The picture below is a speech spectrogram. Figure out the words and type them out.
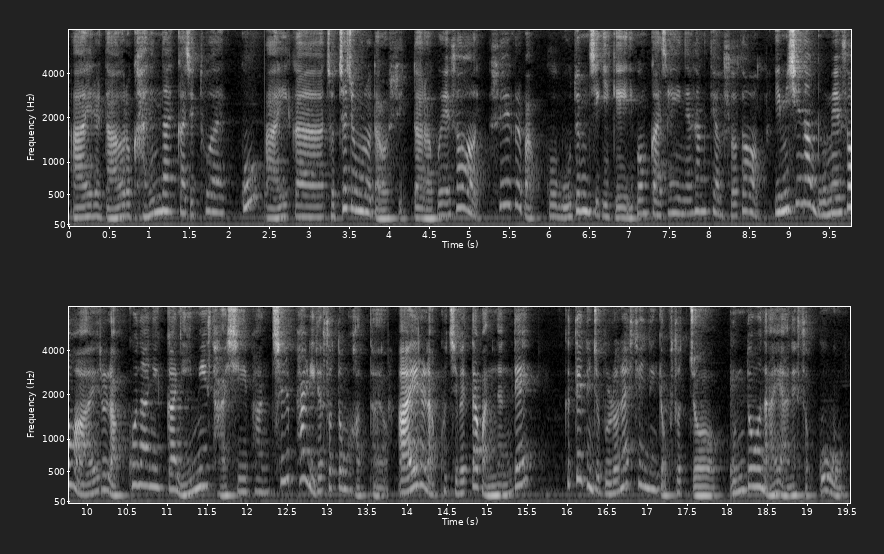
아이를 낳으러 가는 날까지 토했고 아이가 저체중으로 나올 수 있다라고 해서 수액을 맞고 못 움직이게 입원까지 해 있는 상태였어서 임신한 몸에서 아이를 낳고 나니까 이미 40, 한 7, 8 이랬었던 것 같아요. 아이를 낳고 집에 딱 왔는데 그때도 이제 물론 할 수 있는 게 없었죠. 운동은 아예 안 했었고,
